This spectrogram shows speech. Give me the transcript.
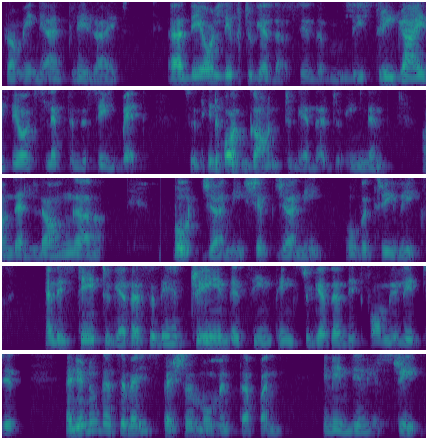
from India and playwright, uh, they all lived together. So the, these three guys, they all slept in the same bed. So they'd all gone together to England on that long uh, boat journey, ship journey over three weeks. And they stayed together. So they had trained, they'd seen things together, they'd formulated. And you know, that's a very special moment, Tapan, in Indian history.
